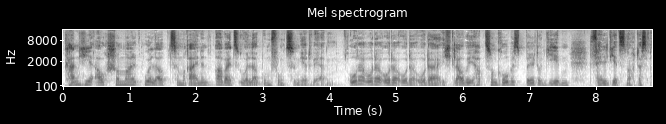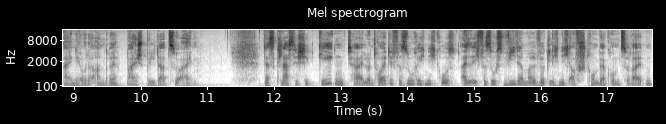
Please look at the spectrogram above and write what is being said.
kann hier auch schon mal Urlaub zum reinen Arbeitsurlaub umfunktioniert werden. Oder, oder, oder, oder, oder. Ich glaube, ihr habt so ein grobes Bild und jedem fällt jetzt noch das eine oder andere Beispiel dazu ein. Das klassische Gegenteil, und heute versuche ich nicht groß, also ich versuche es wieder mal wirklich nicht auf Stromberg rumzureiten,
